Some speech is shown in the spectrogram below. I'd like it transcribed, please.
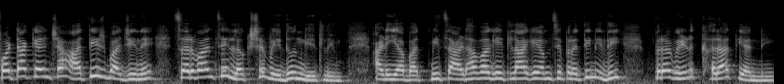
फटाक्यांच्या आतिषबाजीने सर्वांचे लक्ष वेधून घेतले. आणि या बातमीचा आढावा घेतला आहे आमचे प्रतिनिधी प्रवीण खरात यांनी.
